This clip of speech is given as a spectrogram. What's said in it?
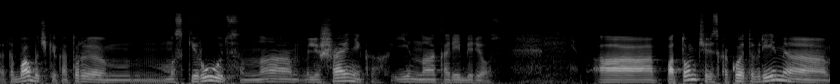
Это бабочки, которые маскируются на лишайниках и на коре берез. А потом, через какое-то время,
